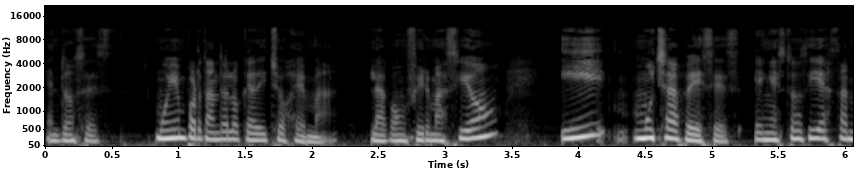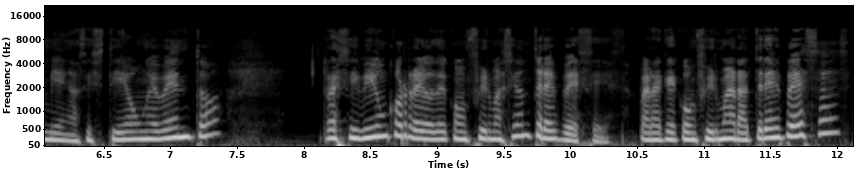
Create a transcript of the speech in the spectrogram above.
Entonces, muy importante lo que ha dicho Gemma, la confirmación y muchas veces, en estos días también asistí a un evento, recibí un correo de confirmación tres veces, para que confirmara tres veces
